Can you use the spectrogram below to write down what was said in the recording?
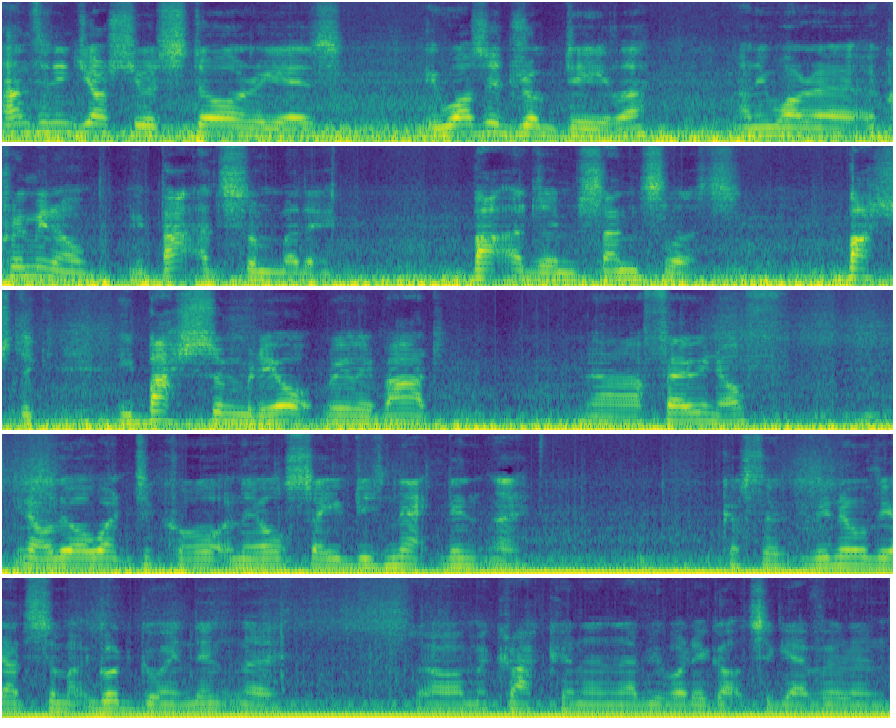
Anthony Joshua's story is he was a drug dealer and he was a, a criminal. He battered somebody, battered him senseless, bashed the, he bashed somebody up really bad. Now, fair enough you know, they all went to court and they all saved his neck, didn't they? Because they, they knew they had something good going, didn't they? So McCracken and everybody got together and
